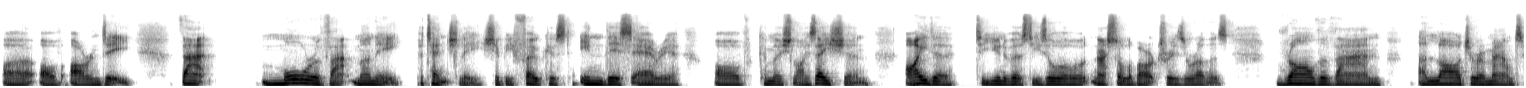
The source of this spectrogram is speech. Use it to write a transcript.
uh, of R&D, that more of that money potentially should be focused in this area of commercialization, either to universities or national laboratories or others, rather than a larger amount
